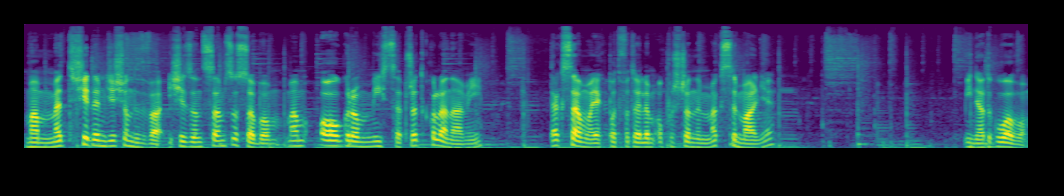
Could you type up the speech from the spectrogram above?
Mam 1,72 m i siedząc sam ze sobą mam ogrom miejsca przed kolanami, tak samo jak pod fotelem opuszczonym maksymalnie i nad głową.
